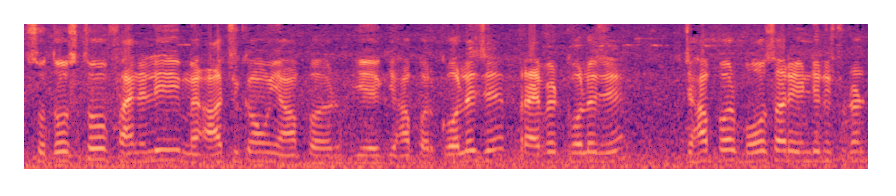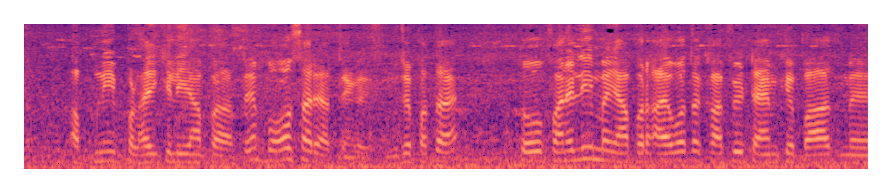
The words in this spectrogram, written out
सो so, दोस्तों फाइनली मैं आ चुका हूँ यहाँ पर। ये यह यहाँ पर कॉलेज है प्राइवेट कॉलेज है जहाँ पर बहुत सारे इंडियन स्टूडेंट अपनी पढ़ाई के लिए यहाँ पर आते हैं। बहुत सारे आते हैं मुझे पता है। तो फाइनली मैं यहाँ पर आया हुआ था काफ़ी टाइम के बाद मैं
